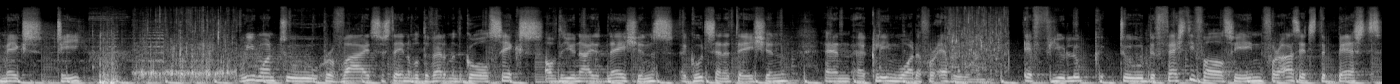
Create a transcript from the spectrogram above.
makes tea. We want to provide Sustainable Development Goal 6 of the United Nations, a good sanitation and clean water for everyone. If you look to the festival scene, for us it's the best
